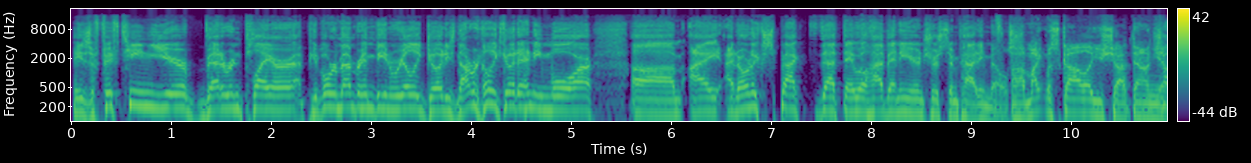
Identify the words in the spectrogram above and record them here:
He's a 15 year veteran player. People remember him being really good. He's not really good anymore. Um, I, I don't expect that they will have any interest in Patty Mills. Uh, Mike Muscala, you shot down shot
